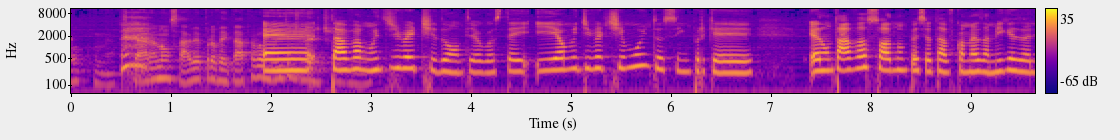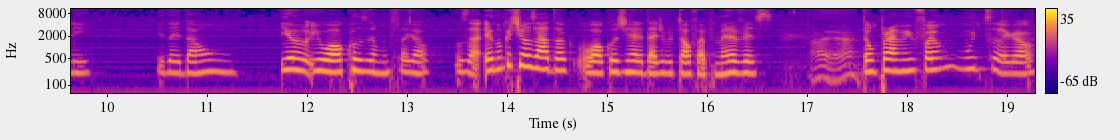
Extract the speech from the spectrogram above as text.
louco, né? Os caras não sabem aproveitar, tava é, muito divertido. Tava né? muito divertido ontem, eu gostei. E eu me diverti muito, assim, porque eu não tava só no PC, eu tava com as minhas amigas ali. E daí dá um. E, e o óculos é muito legal usar. Eu nunca tinha usado o óculos de realidade virtual, foi a primeira vez. Ah, é? Então pra mim foi muito legal.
